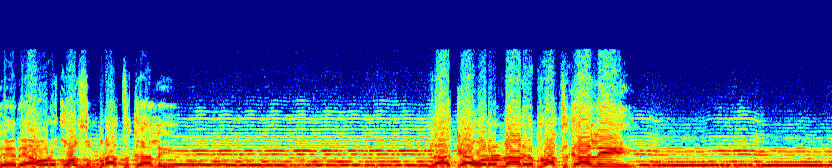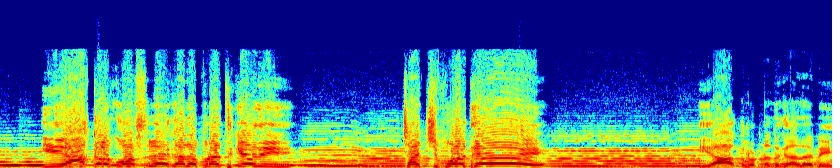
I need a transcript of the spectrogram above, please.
నేను ఎవరి కోసం బ్రతకాలి? నాకెవరున్నారు బ్రతకాలి? ఈ ఆకలి కోసమే కదా బ్రతికేది? చచ్చిపోతే ఈ ఆకలి ఉండదు కదని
